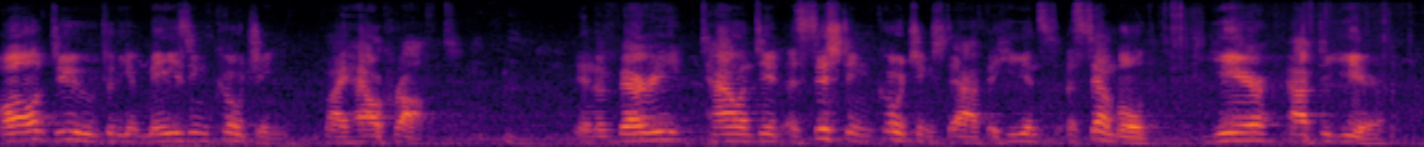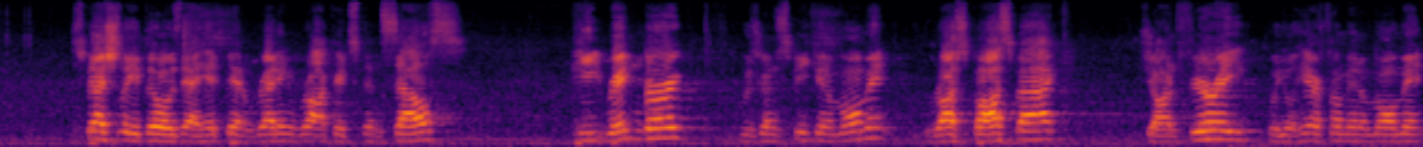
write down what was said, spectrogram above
all due to the amazing coaching by Hal Croft and the very talented assisting coaching staff that he assembled year after year, especially those that had been Reading Rockets themselves. Pete Rittenberg, who's going to speak in a moment, Russ Bosbach, John Fiore, who you'll hear from in a moment,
